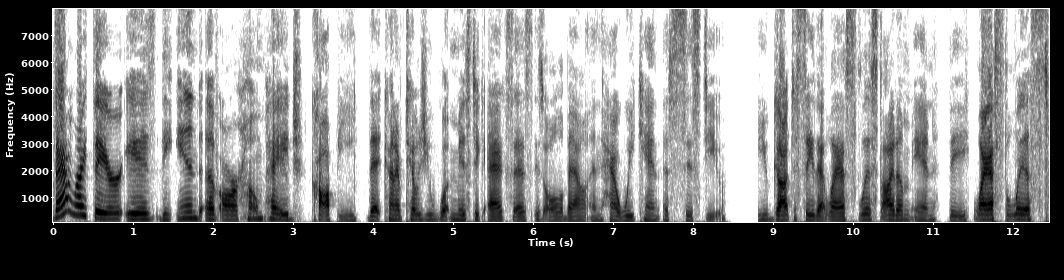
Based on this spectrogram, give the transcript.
That right there is the end of our homepage copy that kind of tells you what Mystic Access is all about and how we can assist you. You got to see that last list item in the last list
